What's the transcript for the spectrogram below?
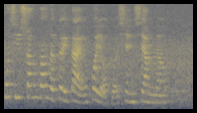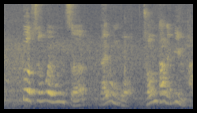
夫妻双方的对待会有何现象呢？若是未婚者。来问我，从他的命盘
